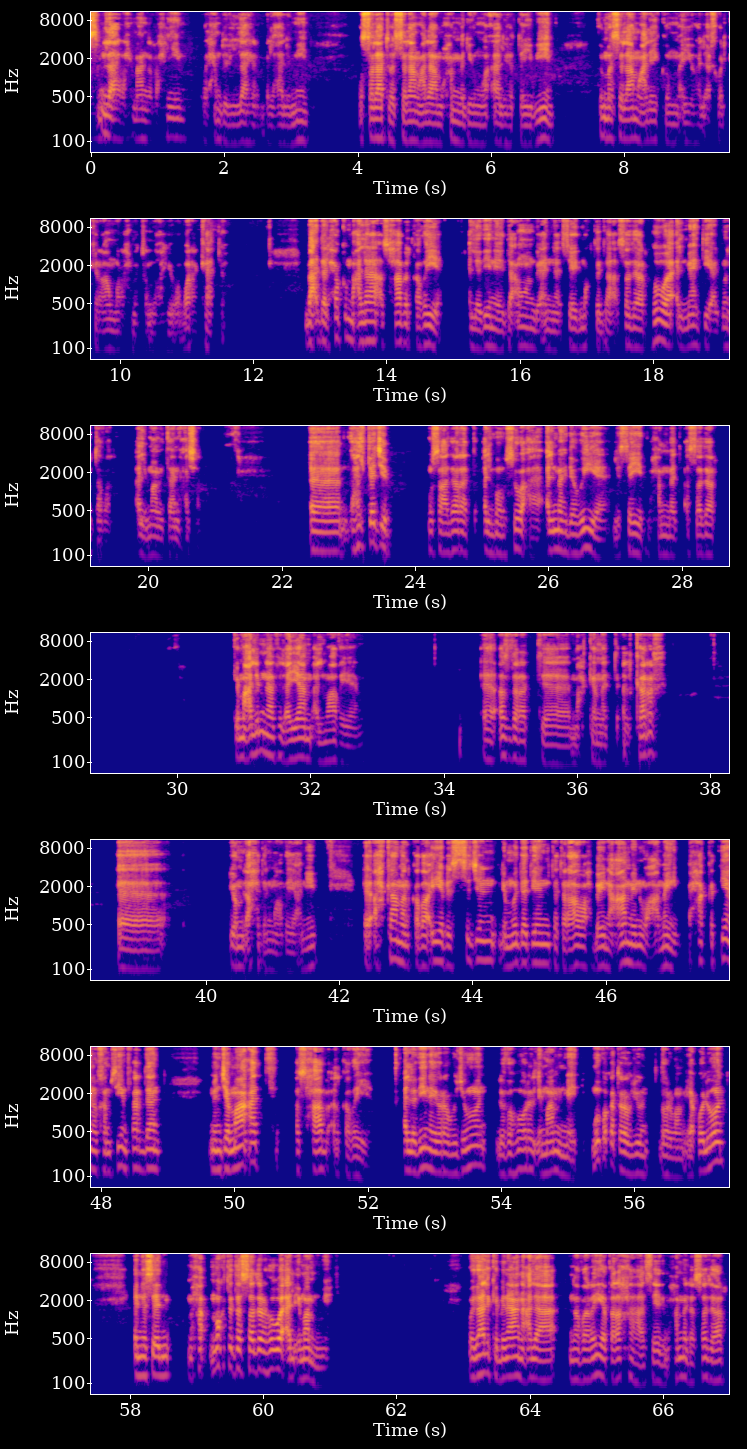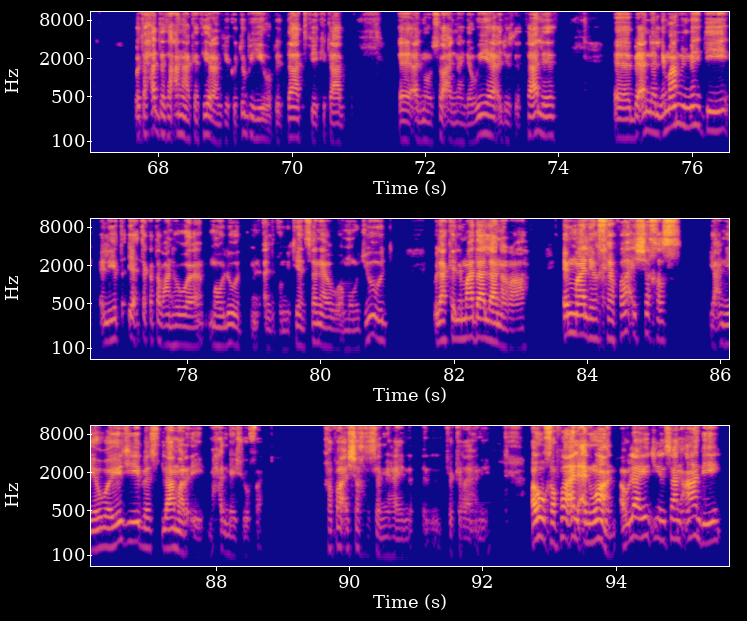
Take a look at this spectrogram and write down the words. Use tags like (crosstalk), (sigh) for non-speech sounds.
بسم الله الرحمن الرحيم والحمد لله رب العالمين والصلاة والسلام على محمد وآله الطيبين. ثم السلام عليكم أيها الأخوة الكرام ورحمة الله وبركاته. بعد الحكم على أصحاب القضية الذين يدعون بأن السيد مقتدى الصدر هو المهدي المنتظر الإمام الثاني عشر. آه، هل تجب مصادرة الموسوعة المهدوية للسيد محمد الصدر كما علمنا في الأيام الماضية آه، أصدرت آه، محكمة الكرخ آه، يوم الأحد الماضي يعني أحكاما قضائية بالسجن لمدد تتراوح بين عام وعامين بحق 52 فردا من جماعة أصحاب القضية الذين يروجون لظهور الإمام المهدي. مو فقط يروجون ظهور الإمام يقولون أن سيد مقتدى الصدر هو الإمام المهدي. وذلك بناء على نظرية طرحها السيد محمد الصدر وتحدث عنها كثيرا في كتبه وبالذات في كتاب آه، الموسوعة المهدوية الجزء الثالث آه، بأن الإمام المهدي اللي يعتقد طبعا هو مولود من 1200 سنة وموجود ولكن لماذا لا نراه؟ إما لخفاء الشخص يعني هو يجي بس لا مرئي ما حد ما يشوفه. خفاء الشخص يسمي هاي الفكرة يعني. أو خفاء العنوان أو لا يجي إنسان عادي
